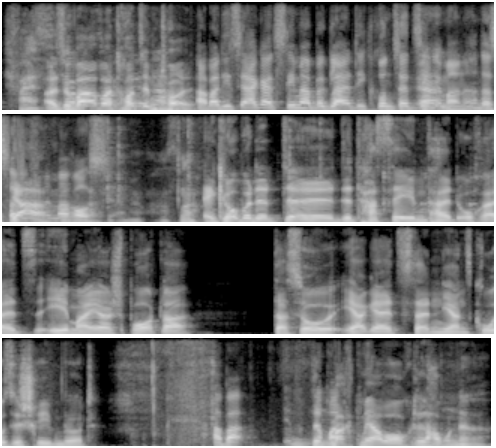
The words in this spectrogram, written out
Ich weiß nicht, Also war aber trotzdem habe. toll. Aber dieses Ehrgeizthema begleitet dich grundsätzlich Ja. immer, ne? Das hört Ja. schon immer raus. Noch? Ich glaube, das, äh, das hast du eben halt auch als ehemaliger Sportler, dass so Ehrgeiz dann ganz groß geschrieben wird. Aber Das nochmal, macht mir aber auch Laune.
